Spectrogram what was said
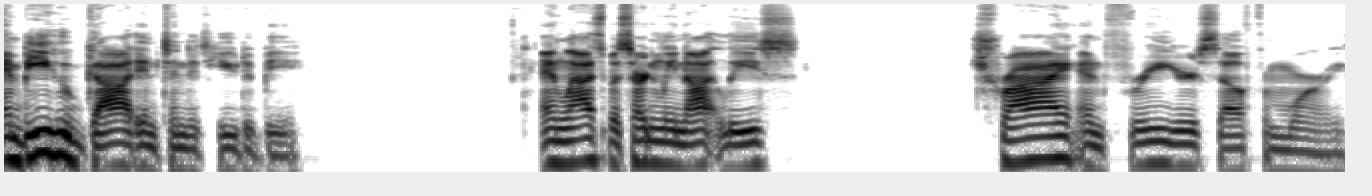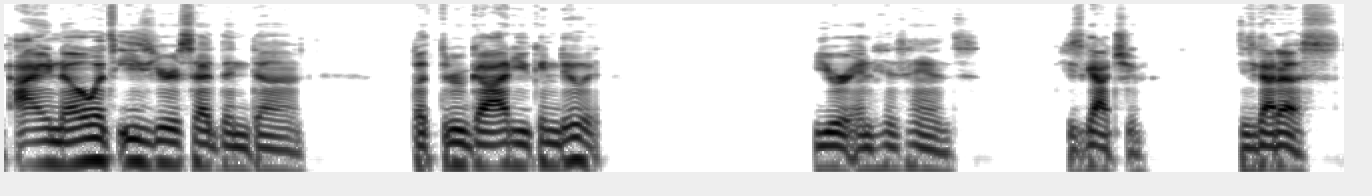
And be who God intended you to be. And last but certainly not least, try and free yourself from worry. I know it's easier said than done, but through God, you can do it. You're in His hands. He's got you, He's got us.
